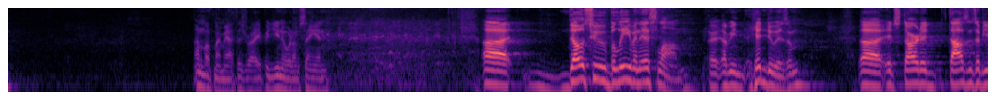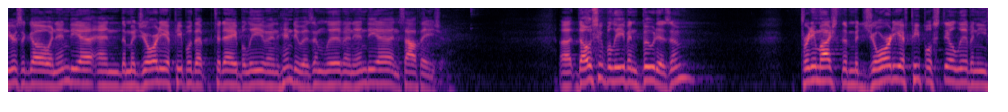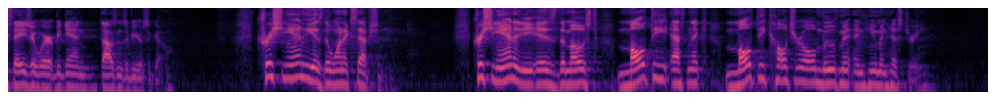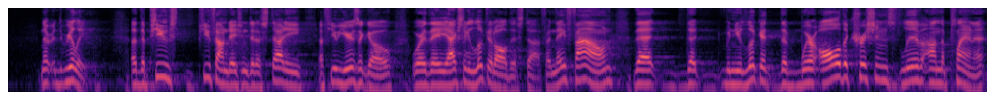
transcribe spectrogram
I don't know if my math is right, but you know what I'm saying. uh, those who believe in Islam, uh, I mean Hinduism, uh, it started thousands of years ago in India, and the majority of people that today believe in Hinduism live in India and South Asia. Uh, those who believe in Buddhism, pretty much the majority of people still live in East Asia where it began thousands of years ago. Christianity is the one exception. Christianity is the most multi ethnic, multicultural movement in human history. Really, uh, the Pew, Pew Foundation did a study a few years ago where they actually looked at all this stuff, and they found that, that when you look at the, where all the Christians live on the planet,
